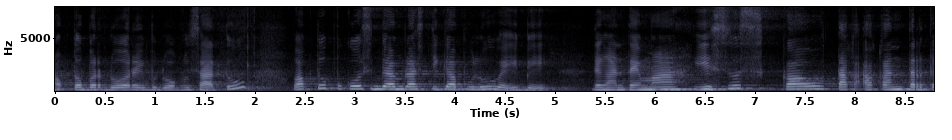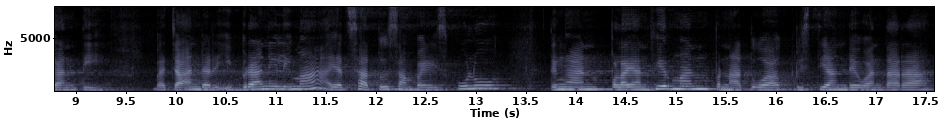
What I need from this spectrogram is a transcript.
Oktober 2021 waktu pukul 19.30 WIB dengan tema Yesus kau tak akan terganti. Bacaan dari Ibrani 5 ayat 1 sampai 10 dengan pelayan firman Penatua Kristian Dewantara,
